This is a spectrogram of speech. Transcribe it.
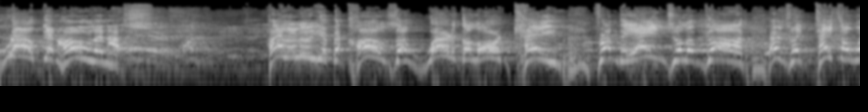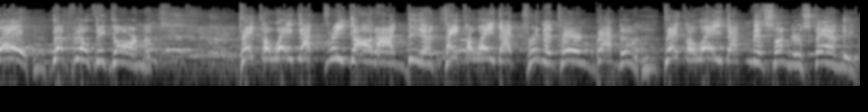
robed in holiness. Hallelujah, because the word of the Lord came from the angel of God and said, Take away the filthy garments. Take away that three God idea. Take away that Trinitarian baptism. Take away that misunderstanding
